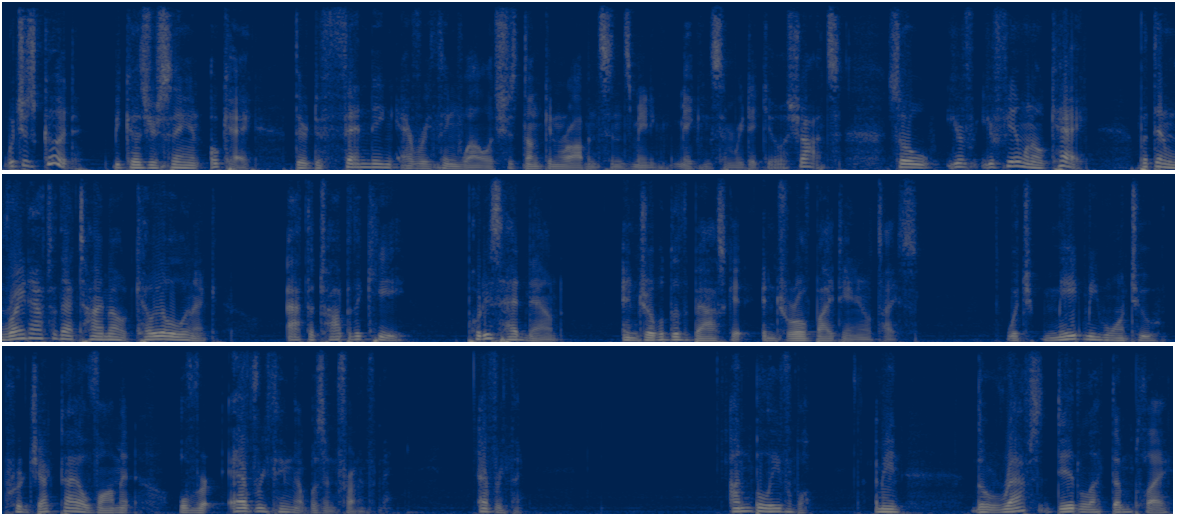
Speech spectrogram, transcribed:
which is good because you're saying, okay, they're defending everything well. It's just Duncan Robinson's making, making some ridiculous shots. So you're, you're feeling okay. But then right after that timeout, Kelly Olynyk, at the top of the key, put his head down and dribbled to the basket and drove by Daniel Theis, which made me want to projectile vomit over everything that was in front of me. Everything. Unbelievable. I mean, the refs did let them play,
